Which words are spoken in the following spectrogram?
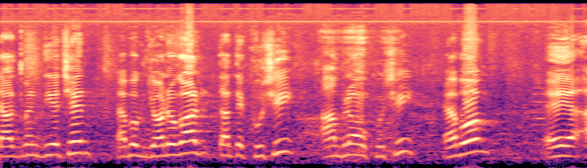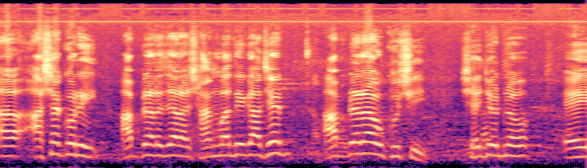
জাজমেন্ট দিয়েছেন এবং জনগণ তাতে খুশি, আমরাও খুশি এবং আশা করি আপনারা যারা সাংবাদিক আছেন আপনারাও খুশি। সেই জন্য এই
